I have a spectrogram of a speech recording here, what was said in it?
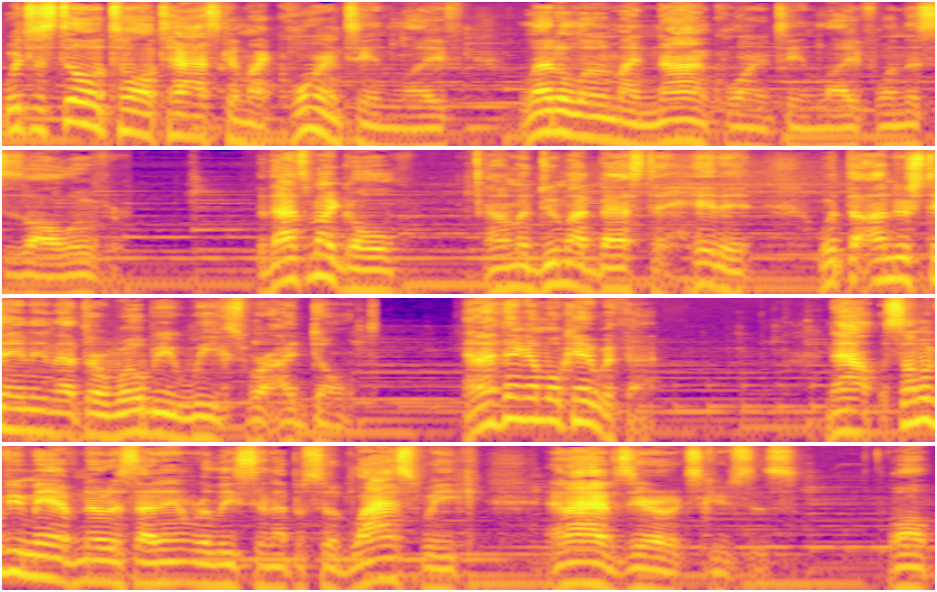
which is still a tall task in my quarantine life, let alone my non quarantine life when this is all over. But that's my goal, and I'm gonna do my best to hit it with the understanding that there will be weeks where I don't. And I think I'm okay with that. Now, some of you may have noticed I didn't release an episode last week, and I have zero excuses. Well,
